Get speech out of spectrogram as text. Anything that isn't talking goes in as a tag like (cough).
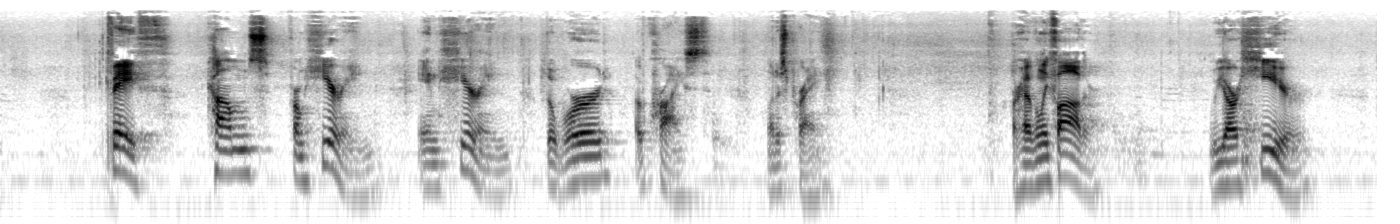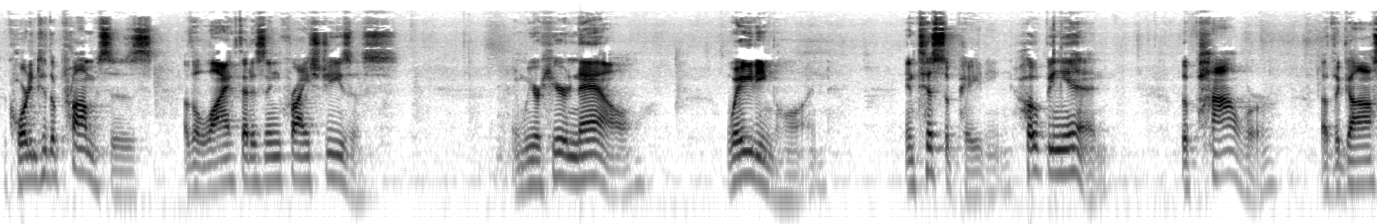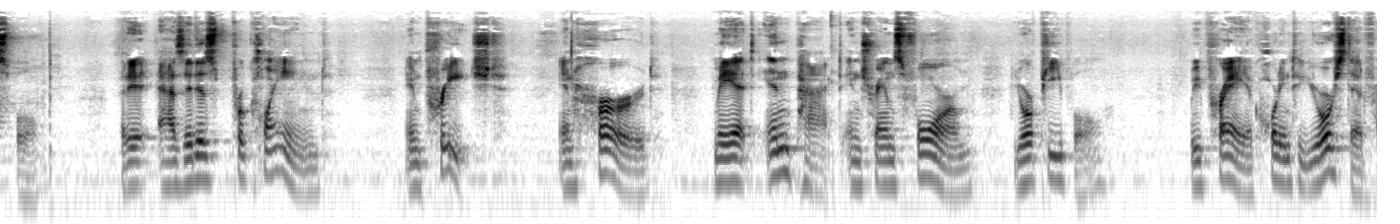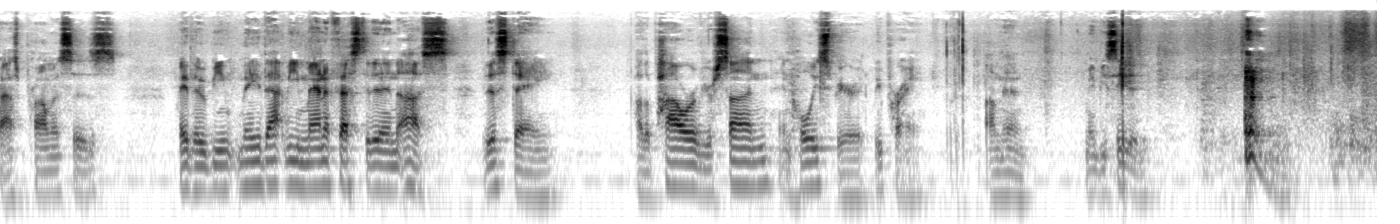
Faith comes from hearing, and hearing the word of Christ. Let us pray. Our Heavenly Father, we are here according to the promises of the life that is in Christ Jesus. And we are here now, waiting on, anticipating, hoping in the power of the gospel, that it, as it is proclaimed and preached and heard, may it impact and transform your people. We pray according to your steadfast promises. May, be, may that be manifested in us this day by the power of your Son and Holy Spirit, we pray. Amen. You may be seated. (clears throat)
